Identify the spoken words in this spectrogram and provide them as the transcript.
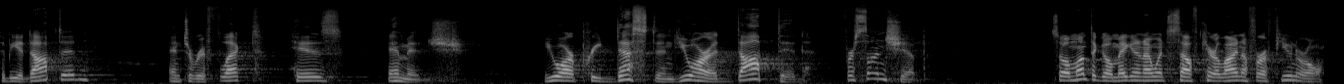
to be adopted and to reflect His image. You are predestined, you are adopted for sonship. So, a month ago, Megan and I went to South Carolina for a funeral.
